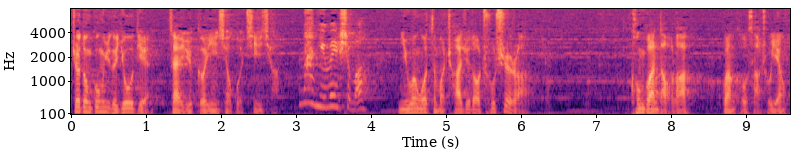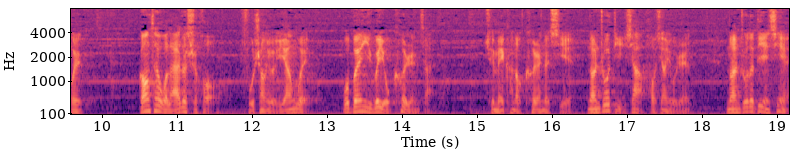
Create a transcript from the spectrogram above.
这栋公寓的优点在于隔音效果极佳。那你为什么？你问我怎么察觉到出事了？空罐倒了，罐口洒出烟灰。刚才我来的时候，府上有烟味，我本以为有客人在，却没看到客人的鞋。暖桌底下好像有人，暖桌的电线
